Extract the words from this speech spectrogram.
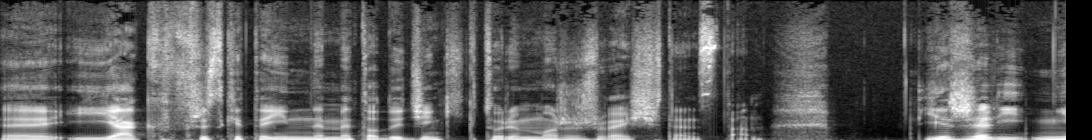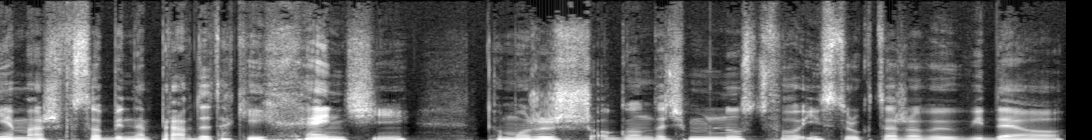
e, i jak wszystkie te inne metody, dzięki którym możesz wejść w ten stan jeżeli nie masz w sobie naprawdę takiej chęci, to możesz oglądać mnóstwo instruktażowych wideo,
